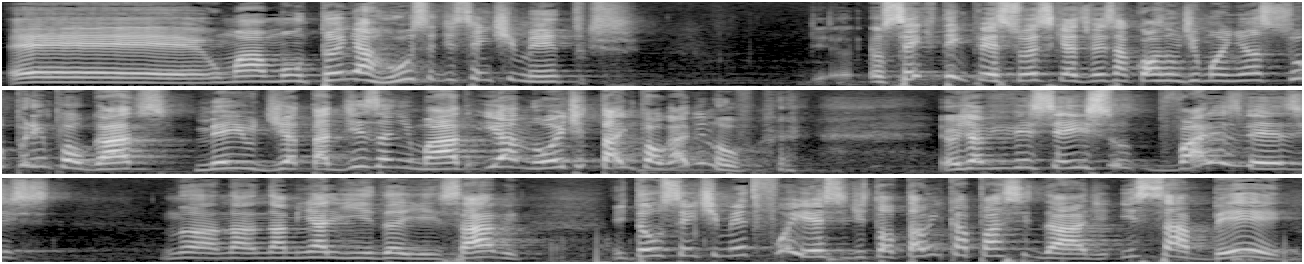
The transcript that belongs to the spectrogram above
é, uma montanha russa de sentimentos. Eu sei que tem pessoas que às vezes acordam de manhã super empolgados, meio-dia está desanimado e à noite está empolgado de novo. Eu já vivenciei isso várias vezes na, na, na minha lida aí, sabe? Então o sentimento foi esse, de total incapacidade. E saber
